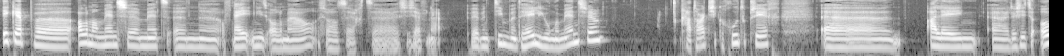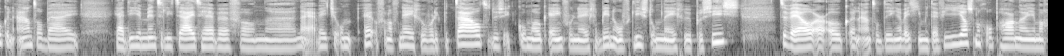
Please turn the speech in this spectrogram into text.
ik heb uh, allemaal mensen met een, uh, of nee, niet allemaal. Ze had echt, uh, ze zei van nou, we hebben een team met hele jonge mensen. Gaat hartstikke goed op zich. Alleen er zitten ook een aantal bij ja, die een mentaliteit hebben van, nou ja, weet je, om, vanaf negen uur word ik betaald. Dus ik kom ook één voor negen binnen, of het liefst om negen uur precies. Terwijl er ook een aantal dingen, weet je, je moet even je jas nog ophangen. Je mag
